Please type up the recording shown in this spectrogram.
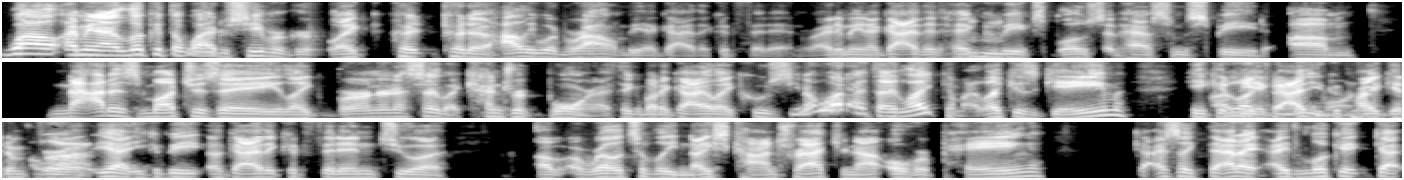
Well, I mean, I look at the wide receiver group. Like, could could a Hollywood Brown be a guy that could fit in? Right. I mean, a guy that had, Mhm. could be explosive, have some speed. Um, not as much as a like burner necessarily, like Kendrick Bourne. I think about a guy like who's, you know what, I, I like him. I like his game. He could like be a guy Kendrick you could probably get him for. A, yeah, he could be a guy that could fit into a a, a relatively nice contract. You're not overpaying guys like that. I, I look at got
